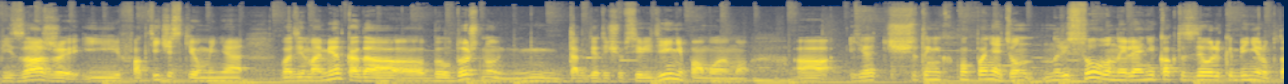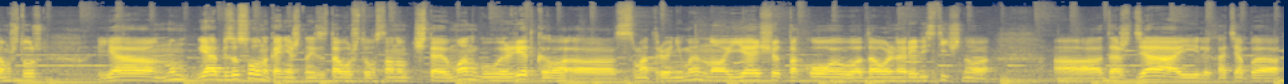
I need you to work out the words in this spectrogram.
пейзажи, и фактически у меня в один момент, когда э, был дождь, ну, так где-то еще в середине, по-моему, а, я что-то никак мог понять, он нарисован или они как-то сделали комбинированно, потому что уж я, ну, я безусловно, конечно, из-за того, что в основном читаю мангу, редко э, смотрю аниме, но я еще такого довольно реалистичного э, дождя или хотя бы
